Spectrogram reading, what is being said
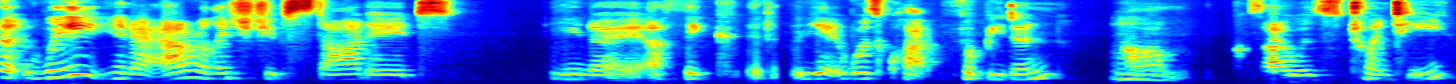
but we, you know, our relationship started, you know, I think it, yeah, it was quite forbidden Mm. um, I was 20.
